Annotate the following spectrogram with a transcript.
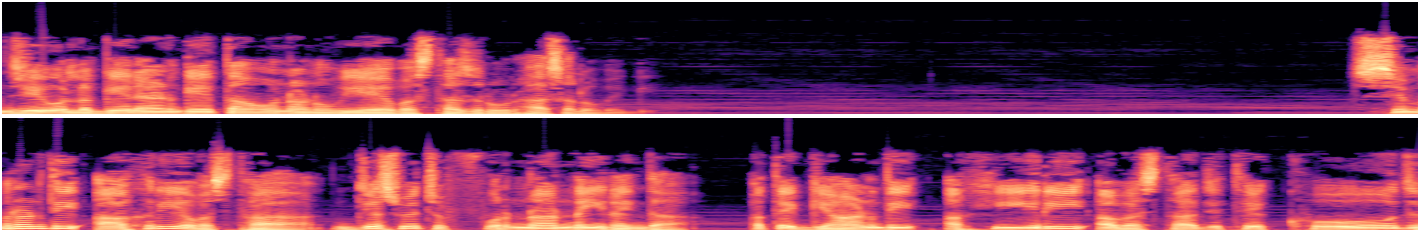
ਜੇ ਉਹ ਲੱਗੇ ਰਹਿਣਗੇ ਤਾਂ ਉਹਨਾਂ ਨੂੰ ਵੀ ਇਹ ਅਵਸਥਾ ਜ਼ਰੂਰ ਹਾਸਲ ਹੋਵੇਗੀ। ਸਿਮਰਨ ਦੀ ਆਖਰੀ ਅਵਸਥਾ, ਜਿਸ ਵਿੱਚ ਫੁਰਨਾ ਨਹੀਂ ਰਹਿੰਦਾ ਅਤੇ ਗਿਆਨ ਦੀ ਅਖੀਰੀ ਅਵਸਥਾ ਜਿੱਥੇ ਖੋਜ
